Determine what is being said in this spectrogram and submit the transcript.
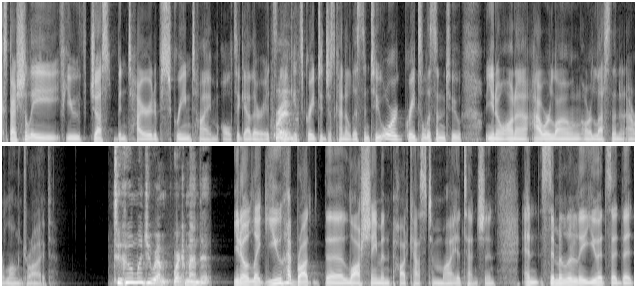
especially if you've just been tired of screen time altogether. It's Right. like it's great to just kind of listen to, or great to listen to, you know, on an hour long or less than an hour long drive. To whom would you rem- recommend it? You know, like you had brought the Lost Shaman podcast to my attention. And similarly, you had said that,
